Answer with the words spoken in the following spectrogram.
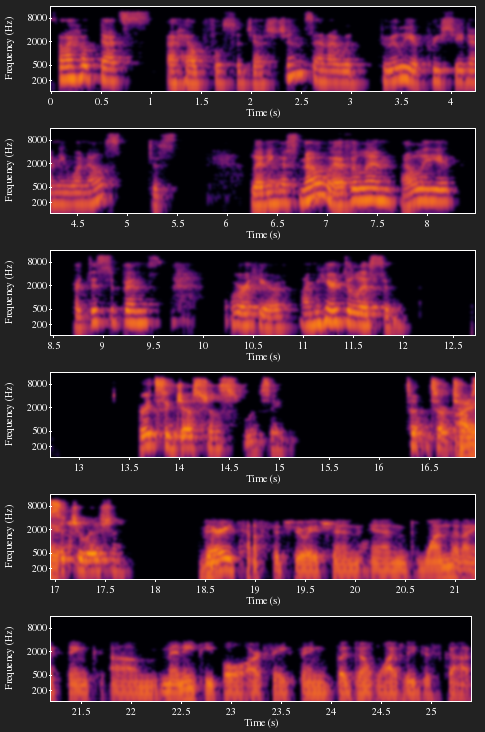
So I hope that's a helpful suggestions, and I would really appreciate anyone else just letting us know. Evelyn, Eliot, participants, we're here. I'm here to listen. Great suggestions, Lucy. It's, a, it's our tough I, situation very tough situation and one that I think um, many people are facing but don't widely discuss.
